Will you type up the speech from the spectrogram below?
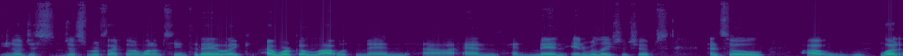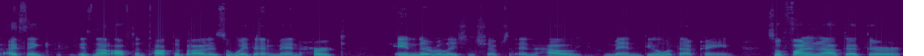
you know, just just reflecting on what I'm seeing today, like I work a lot with men uh, and and men in relationships, and so uh, what I think is not often talked about is the way that men hurt in their relationships and how men deal with that pain. So finding out that their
